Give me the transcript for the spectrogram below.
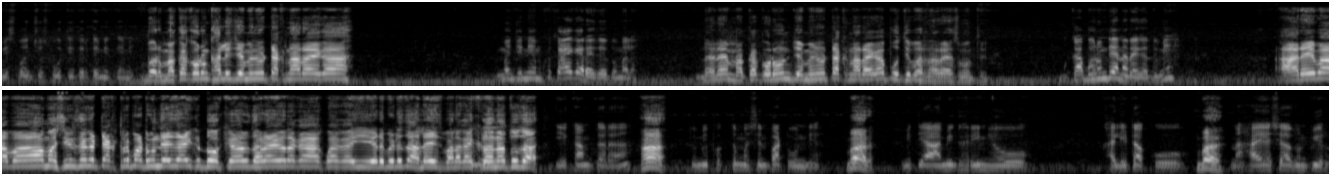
वीस पंचवीस पोती तर कमीत कमी. बरं मका करून खाली जमिनीवर टाकणार आहे का? म्हणजे नेमकं काय करायचं आहे तुम्हाला? नाही नाही मका करून जमिनीवर टाकणार आहे का? पोती भरणार आहे असं म्हणतोय. का भरून देणार आहे का तुम्ही? अरे बाबा मशीन संग ट्रॅक्टर पाठवून द्यायचा एक डोक्यावर धडायला का? का- का येडबेड झालंयच मला काय कळणार तुझा. एक काम करा. हा. तुम्ही फक्त मशीन पाठवून द्या. बर. मी ते आम्ही घरी नेऊ खाली टाकू. बर. ना हाय असे अजून पिरू.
